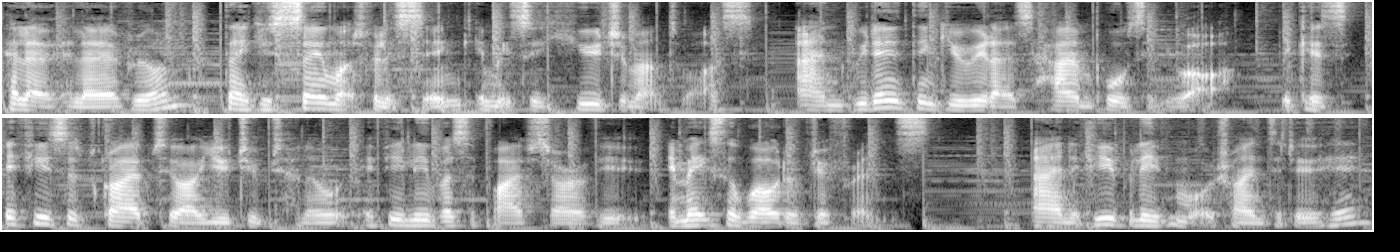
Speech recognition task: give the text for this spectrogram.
Hello, hello everyone. Thank you so much for listening. It means a huge amount to us, and we don't think you realize how important you are. Because if you subscribe to our YouTube channel, if you leave us a five star review, it makes a world of difference. And if you believe in what we're trying to do here,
